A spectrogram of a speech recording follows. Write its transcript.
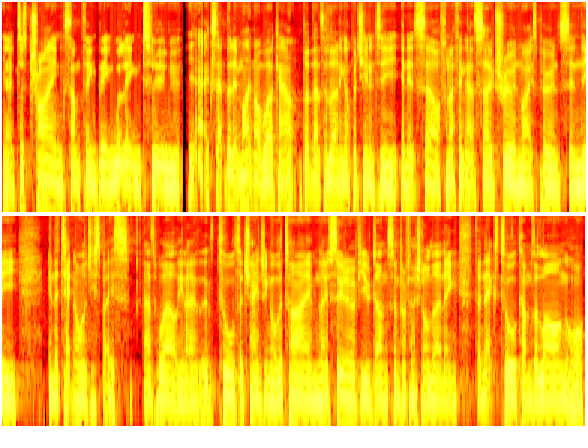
you know just trying something being willing to yeah accept that it might not work out but that's a learning opportunity in itself. And i think that's so true in my experience in the in the technology space as well. You know the tools are changing all the time. No sooner have you done some professional learning the next tool comes along or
